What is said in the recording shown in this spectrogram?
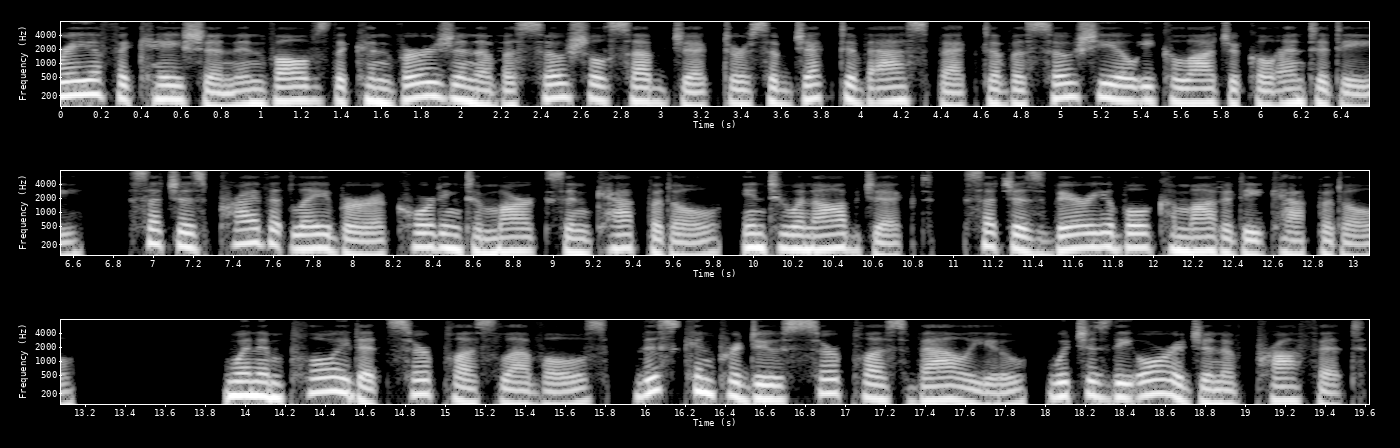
Reification involves the conversion of a social subject or subjective aspect of a socio-ecological entity, such as private labor according to Marx and Capital, into an object, such as variable commodity capital. When employed at surplus levels, this can produce surplus value, which is the origin of profit.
